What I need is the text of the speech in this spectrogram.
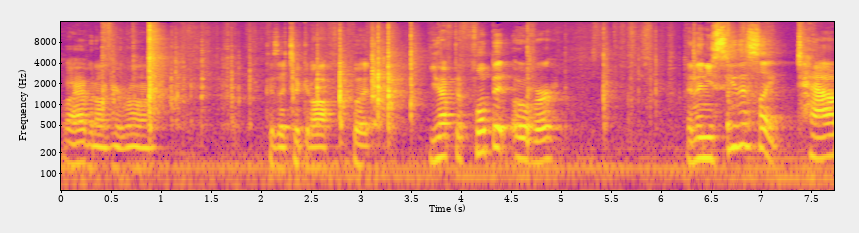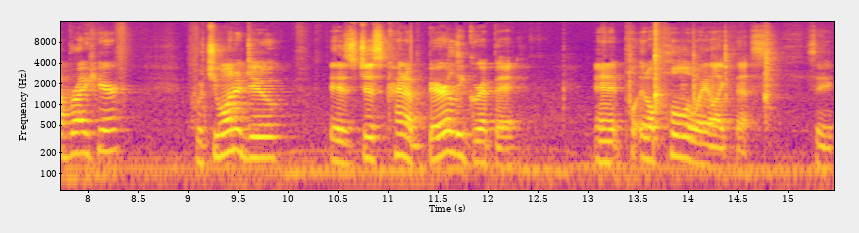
well, I have it on here wrong because I took it off, but you have to flip it over and then you see this like tab right here. What you want to do is just kind of barely grip it and it, it'll pull away like this. See,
